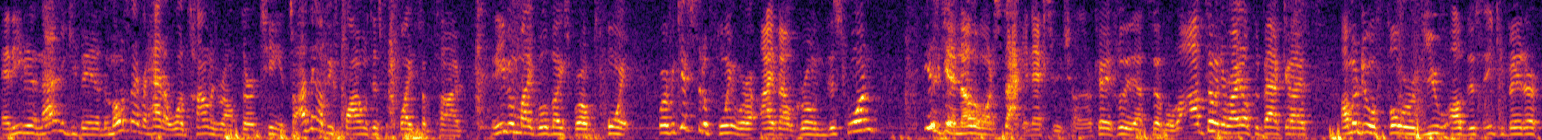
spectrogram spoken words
And even in that incubator, the most I ever had at one time was around 13. So I think I'll be fine with this for quite some time. And even Mike Wilbanks brought up a point where if it gets to the point where I've outgrown this one, you just get another one stacking next to each other, okay? It's really that simple. But I'm telling you right off the bat, guys, I'm gonna do a full review of this incubator.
